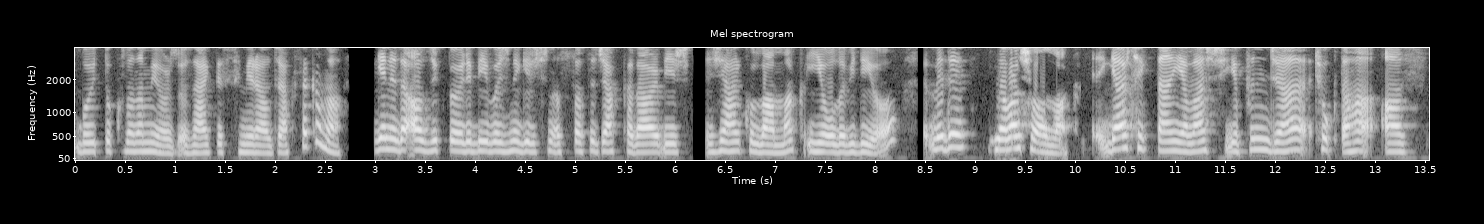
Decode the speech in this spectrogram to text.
boyutta kullanamıyoruz özellikle simir alacaksak ama gene de azıcık böyle bir vajina girişini ıslatacak kadar bir jel kullanmak iyi olabiliyor. Ve de yavaş olmak. Gerçekten yavaş yapınca çok daha az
